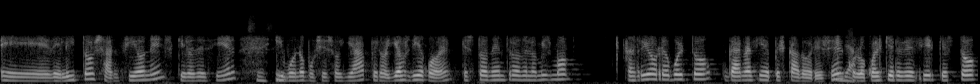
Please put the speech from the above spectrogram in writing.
eh, delitos, sanciones, quiero decir, y bueno, pues eso ya, pero ya os digo, ¿eh? esto dentro de lo mismo al río revuelto ganancia de pescadores, ¿eh? con lo cual quiere decir que esto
